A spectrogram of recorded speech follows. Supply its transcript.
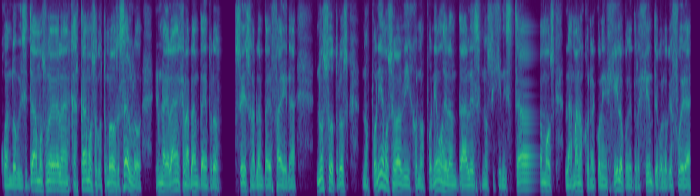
cuando visitábamos una granja, estábamos acostumbrados a hacerlo, en una granja, una planta de una planta de faena, nosotros nos poníamos el barbijo, nos poníamos delantales, nos higienizábamos las manos con alcohol en gel o con detergente o con lo que fuera,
